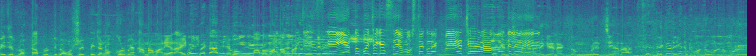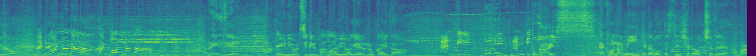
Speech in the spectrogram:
পেজে ব্লগটা আপলোড দিবে অবশ্যই পেজে নক করবেন। আমরা মারিয়ার আইডি এবং বাবা মার নাম্বার দিয়ে দিবে। এত পয়সা গেছে মোস্তাক লাগবে চেহারা আল্লাহ দেখেন দিলে। চেহারাটা দেখেন একদম নূরের চেহারা। দেখতে একটু ভন্ড ভন্ড মনে হলেও আমি এটা কিন্তু না আমি বন্ধ না। আরে এই যে ঢাকা ইউনিভার্সিটির বাংলা বিভাগের রুকাইদা। আন্টি তো গাইস এখন আমি যেটা বলতেছি সেটা হচ্ছে যে আমার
